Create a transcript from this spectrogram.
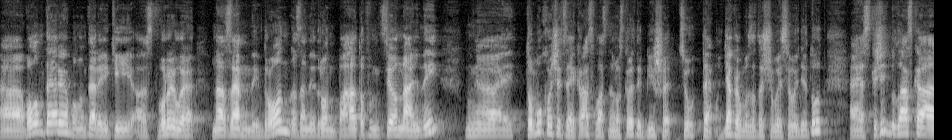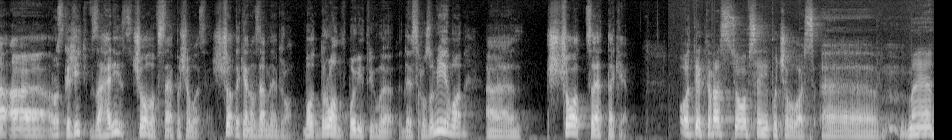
е, волонтери, волонтери, які е, створили наземний дрон. Наземний дрон багатофункціональний. Е, Тому хочеться якраз власне розкрити більше цю тему. Дякуємо за те, що ви сьогодні тут. Скажіть, будь ласка, розкажіть взагалі, з чого все почалося? Що таке наземний дрон? Бо дрон в повітрі ми десь розуміємо. Що це таке? От якраз з цього все і почалось. Е, Ми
